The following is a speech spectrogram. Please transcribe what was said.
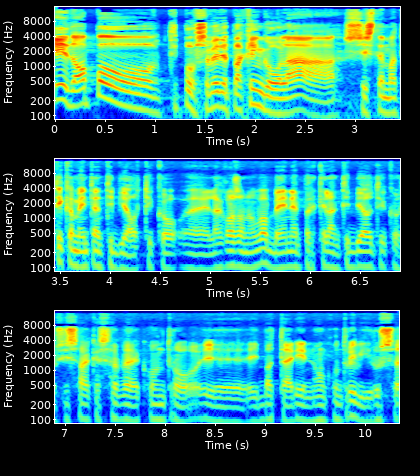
E dopo, tipo, se vede placca in gola, sistematicamente antibiotico. Eh, la cosa non va bene perché l'antibiotico si sa che serve contro eh, i batteri e non contro i virus.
